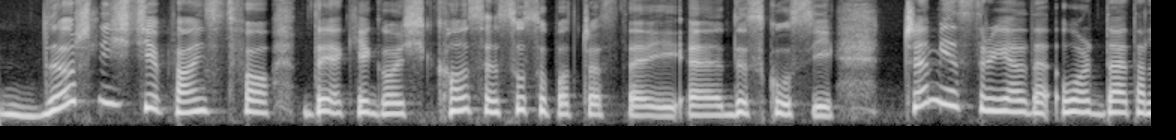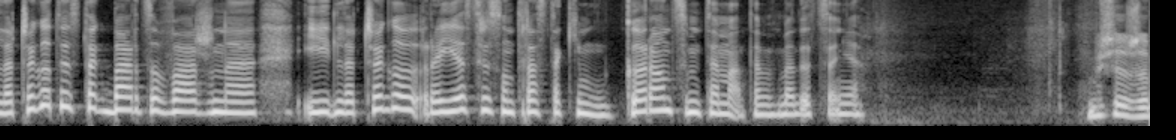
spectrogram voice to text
doszliście państwo do jakiegoś konsensusu podczas tej dyskusji? Czym jest Real World Data? Dlaczego to jest tak bardzo ważne i dlaczego rejestry są teraz takim gorącym tematem w medycynie? Myślę, że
